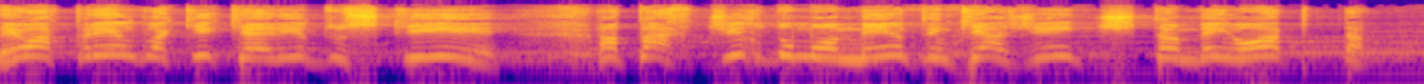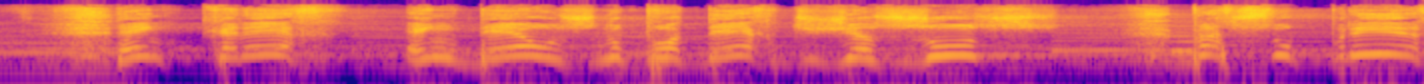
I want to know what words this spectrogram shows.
Eu aprendo aqui, queridos, que a partir do momento em que a gente também opta em crer em Deus, no poder de Jesus, para suprir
